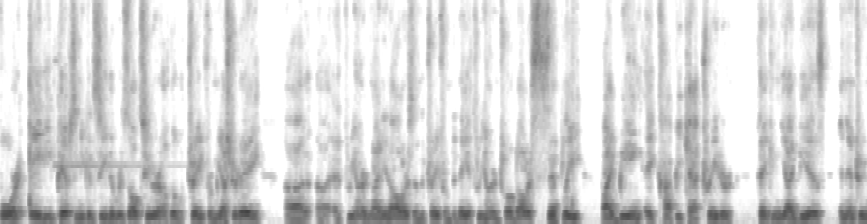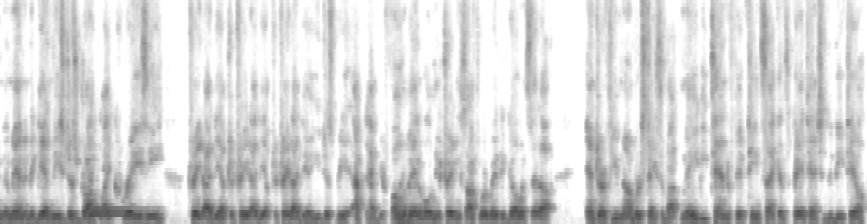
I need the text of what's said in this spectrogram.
for 80 pips. And you can see the results here of the trade from yesterday uh, uh, at $390 and the trade from today at $312 simply by being a copycat trader, taking the ideas and entering them in. And again, these just dropped like crazy trade idea after trade idea after trade idea. You just be, have to have your phone available and your trading software ready to go and set up. Enter a few numbers, takes about maybe 10 to 15 seconds. Pay attention to detail,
